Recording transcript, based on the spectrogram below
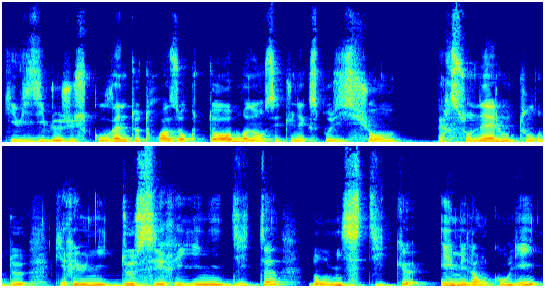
qui est visible jusqu'au 23 octobre. Donc c'est une exposition personnelle autour de qui réunit deux séries inédites, dont Mystique et Mélancolie.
